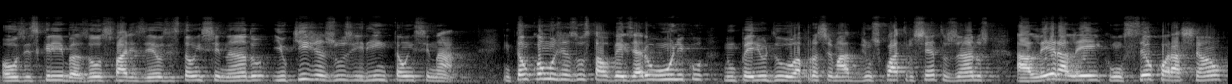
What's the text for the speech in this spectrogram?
ou os escribas, ou os fariseus estão ensinando e o que Jesus iria então ensinar. Então, como Jesus talvez era o único, num período aproximado de uns 400 anos, a ler a lei com o seu coração,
